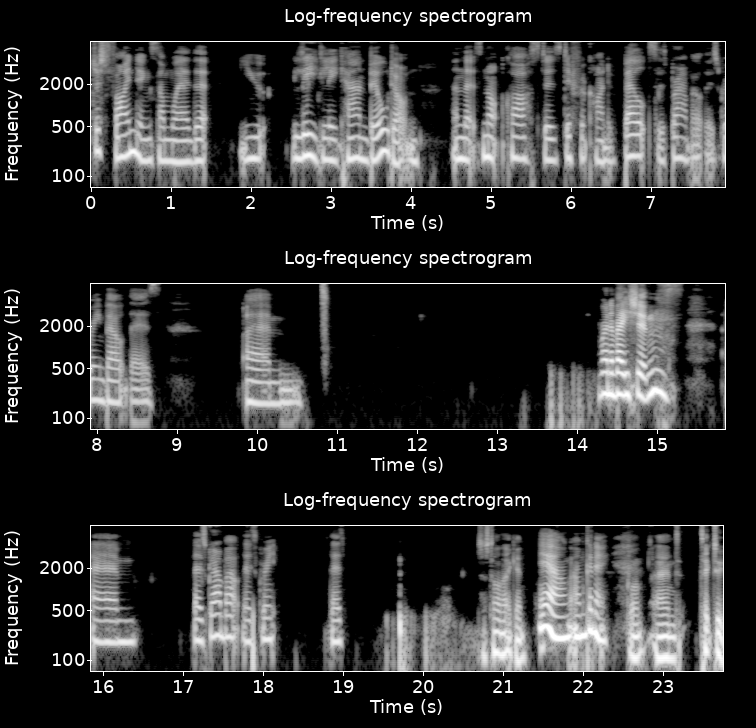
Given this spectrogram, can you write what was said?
just finding somewhere that you legally can build on and that's not classed as different kind of belts. There's brown belt, there's green belt, there's um renovations. Um there's ground belt, there's green there's So start that again. yeah, I'm, I'm gonna. Go on. And take two.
